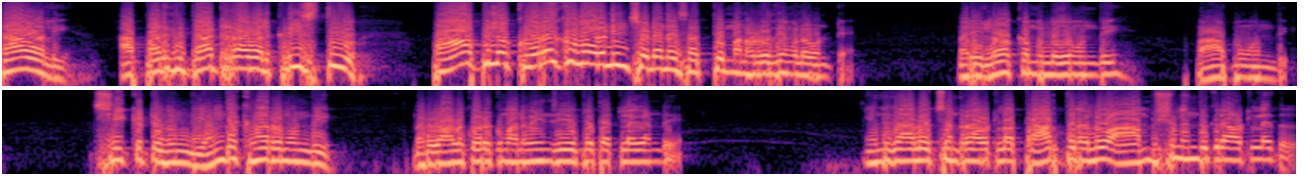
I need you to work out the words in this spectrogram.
రావాలి. ఆ పరిధి దాటి రావాలి. క్రీస్తు పాపుల కొరకు మరణించడనే అనే సత్యం మన హృదయంలో ఉంటే. మరి లోకంలో ఏముంది? పాపం ఉంది. చీకటి ఉంది. అంధకారం ఉంది. మరి వాళ్ళ కొరకు మనం ఏం చేయకపోతే ఎట్లాగండి? ఎందుకు ఆలోచన రావట్లే? ప్రార్థనలో ఆ అంశం ఎందుకు రావట్లేదు?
